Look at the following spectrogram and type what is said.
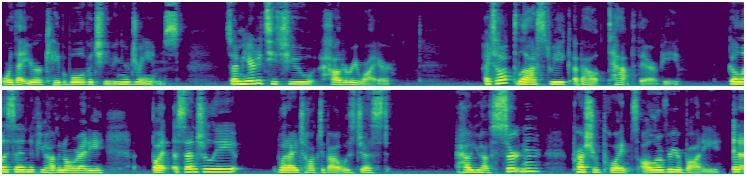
or that you're capable of achieving your dreams. So I'm here to teach you how to rewire. I talked last week about tap therapy. Go listen if you haven't already. But essentially, what I talked about was just how you have certain pressure points all over your body. It,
